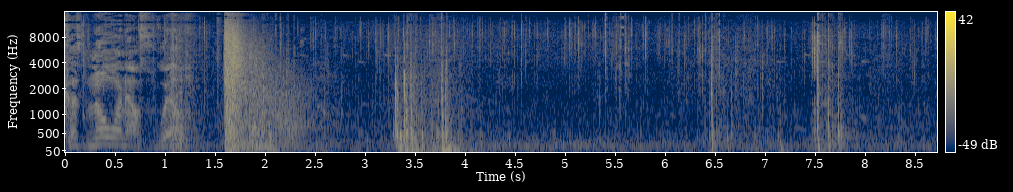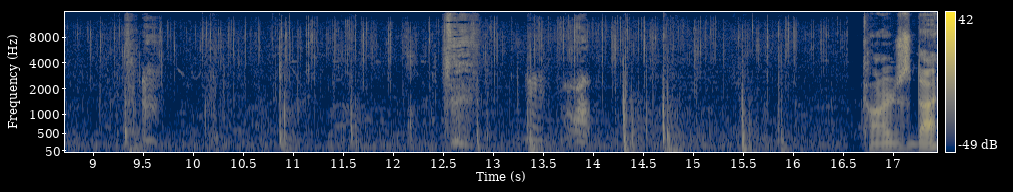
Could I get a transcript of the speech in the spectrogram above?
Because no one else will. Connor just die?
